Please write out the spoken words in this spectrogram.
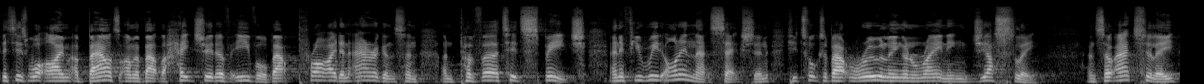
this is what I'm about. I'm about the hatred of evil, about pride and arrogance and, and perverted speech. And if you read on in that section, she talks about ruling and reigning justly. And so, actually,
